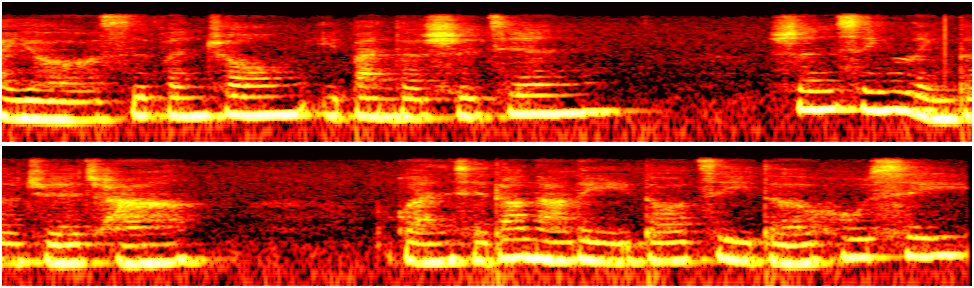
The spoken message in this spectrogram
还有四分钟，一半的时间，身心灵的觉察，不管写到哪里，都记得呼吸，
